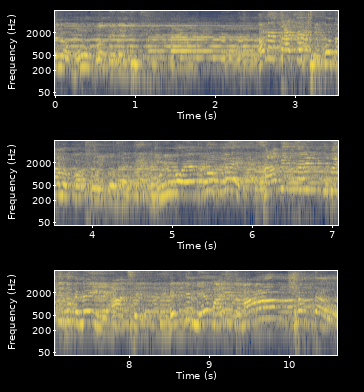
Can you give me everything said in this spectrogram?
એનો હું પ્રતિનિધિ છું. અને તાકાતથી પોતાનો પક્ષ મૂક્યો સાહેબ મૂક્યો એટલું જ નહીં, સાબિત કરીને મૂકી દીધું કે નહીં, આ છે. એટલે કે મેં મારી તમામ ક્ષમતાઓ,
